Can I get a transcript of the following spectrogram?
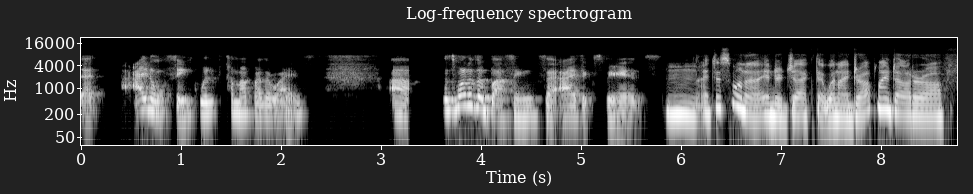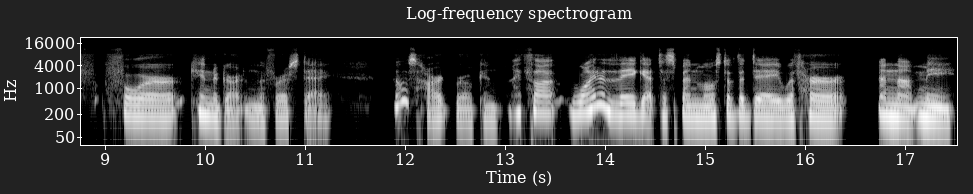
that I don't think would have come up otherwise. Um, it's one of the blessings that I've experienced. Mm, I just want to interject that when I dropped my daughter off for kindergarten the first day, I was heartbroken. I thought, why do they get to spend most of the day with her and not me.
